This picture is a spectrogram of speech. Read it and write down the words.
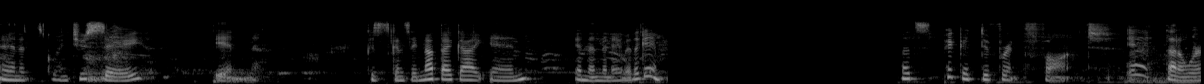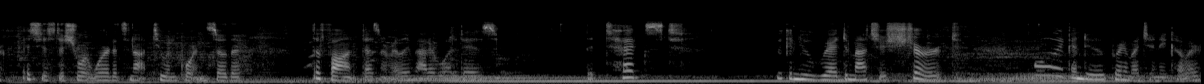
And it's going to say in. Because it's going to say not that guy in and then the name of the game. Let's pick a different font. Eh, that'll work. It's just a short word, it's not too important, so the, the font doesn't really matter what it is. The text, we can do red to match his shirt, or we can do pretty much any color.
